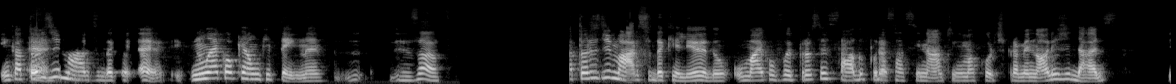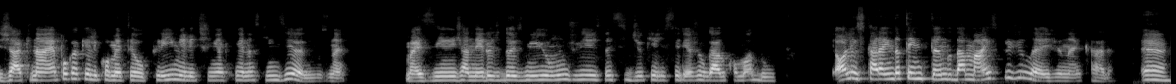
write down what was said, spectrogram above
Em 14 é. de março daquele. É, não é qualquer um que tem, né? Exato. 14 de março daquele ano, o Michael foi processado por assassinato em uma corte para menores de idade, já que na época que ele cometeu o crime, ele tinha apenas 15 anos, né? Mas em janeiro de 2001, o juiz decidiu que ele seria julgado como adulto. Olha, os caras ainda tentando dar mais privilégio, né, cara? É.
